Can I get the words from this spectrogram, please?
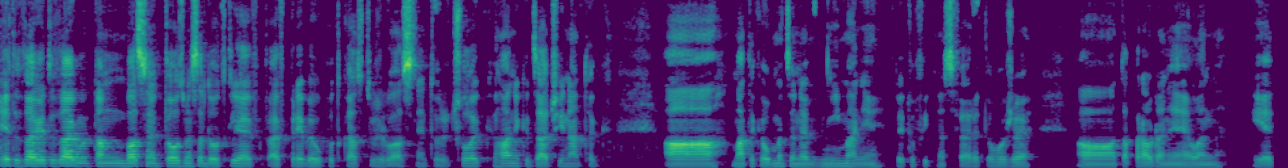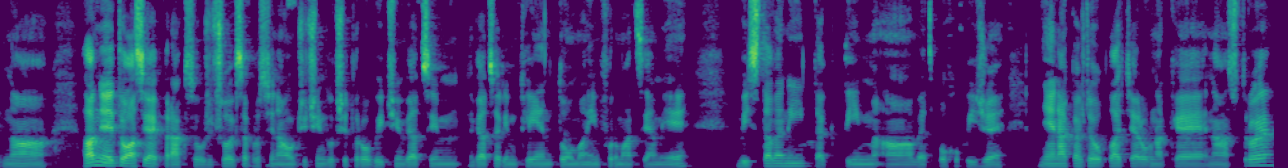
Je to tak, je to tak, tam vlastne toho sme sa dotkli aj v, aj v priebehu podcastu, že vlastne to, že človek hlavne keď začína, tak a má také obmedzené vnímanie v tejto fitness sfére toho, že a, tá pravda nie je len jedna. Hlavne je to asi aj praxou, že človek sa proste naučí, čím dlhšie to robí, čím viacim, viacerým klientom a informáciám je, vystavený, tak tým viac pochopí, že nie na každého platia rovnaké nástroje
